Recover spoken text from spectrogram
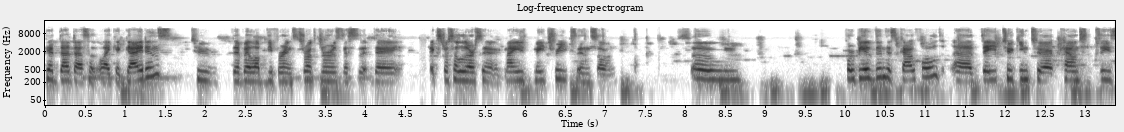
get that as a, like a guidance to develop different structures, the, the extracellular matrix, and so on. So for building the scaffold, uh, they took into account these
